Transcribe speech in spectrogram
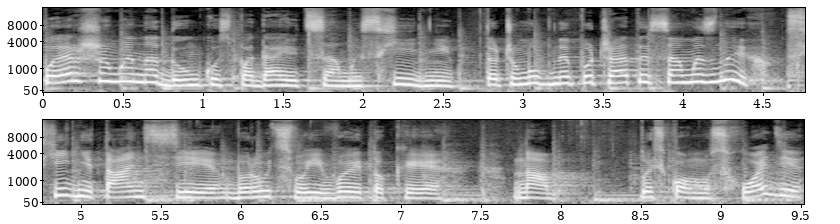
першими на думку спадають саме східні. То чому б не почати саме з них? Східні танці беруть свої витоки на Близькому сході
